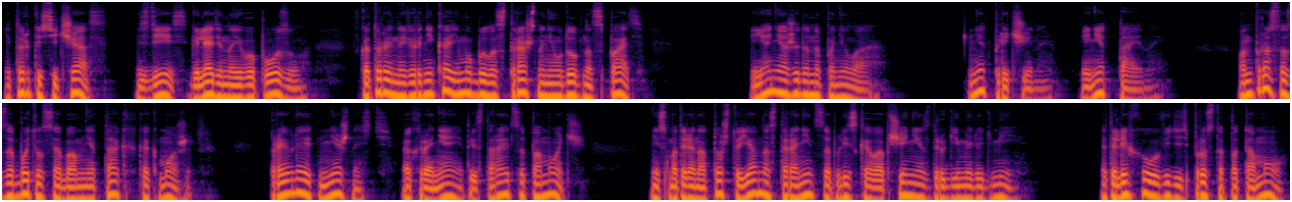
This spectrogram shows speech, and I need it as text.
И только сейчас, здесь, глядя на его позу, в которой наверняка ему было страшно неудобно спать, я неожиданно поняла, нет причины и нет тайны. Он просто заботился обо мне так, как может. Проявляет нежность, охраняет и старается помочь, несмотря на то, что явно сторонится близкого общения с другими людьми. Это легко увидеть просто потому,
